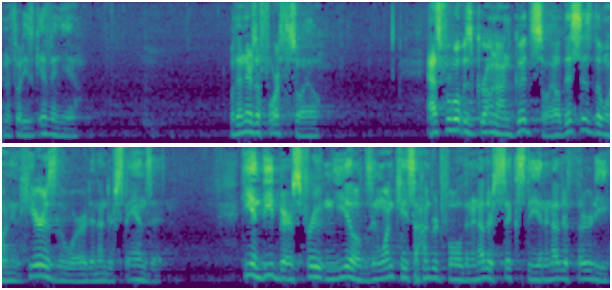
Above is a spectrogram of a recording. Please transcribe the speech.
and with what He's given you. Well, then there's a fourth soil. As for what was grown on good soil, this is the one who hears the word and understands it. He indeed bears fruit and yields, in one case a hundredfold, in another sixty, in another thirty.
